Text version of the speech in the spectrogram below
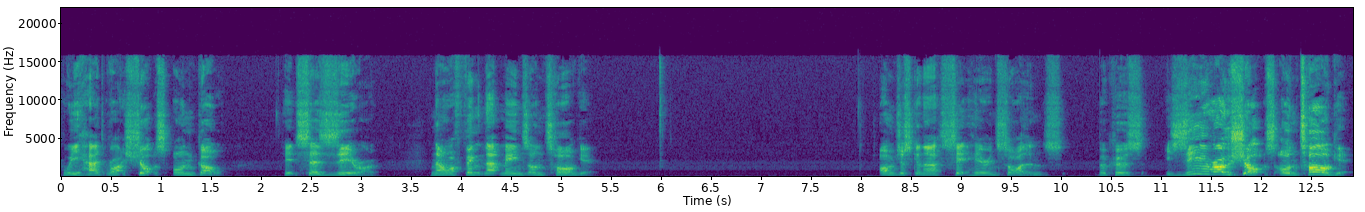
We had, right, shots on goal. It says zero. Now, I think that means on target. I'm just going to sit here in silence because zero shots on target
